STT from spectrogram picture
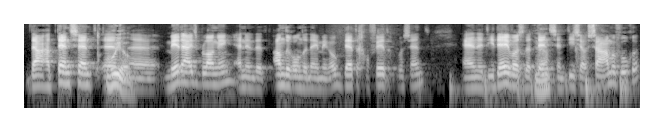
Daar had Tencent een uh, meerderheidsbelang in. En in de andere onderneming ook 30 of 40 procent. En het idee was dat Tencent die zou samenvoegen.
